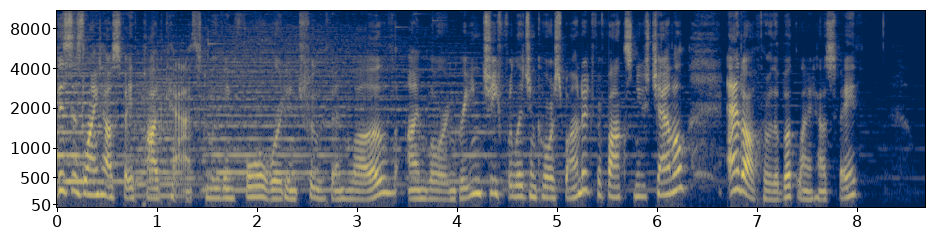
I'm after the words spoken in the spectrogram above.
This is Lighthouse Faith Podcast, moving forward in truth and love. I'm Lauren Green, Chief Religion Correspondent for Fox News Channel and author of the book Lighthouse Faith.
